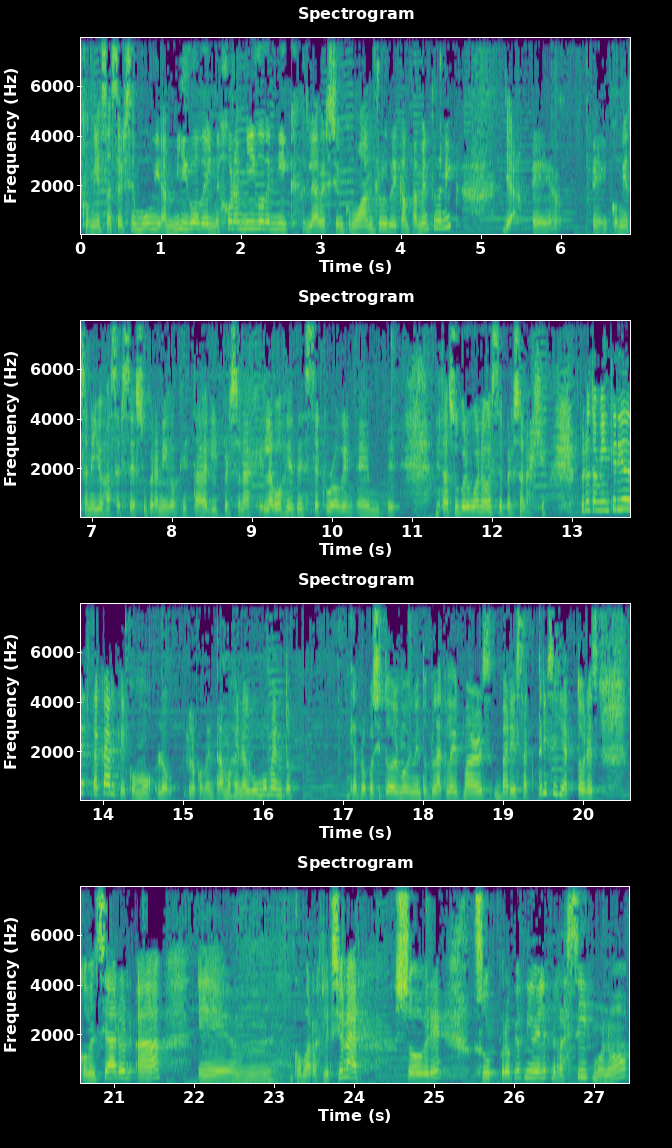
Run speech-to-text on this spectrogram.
comienza a hacerse muy amigo del mejor amigo de Nick, la versión como Andrew de campamento de Nick. Ya, eh, comienzan ellos a hacerse súper amigos, que está el personaje, la voz es de Seth Rogen, eh, eh, está súper bueno ese personaje. Pero también quería destacar que como lo, comentamos en algún momento, que a propósito del movimiento Black Lives Matter, varias actrices y actores comenzaron a eh, como a reflexionar sobre sus propios niveles de racismo, ¿no?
